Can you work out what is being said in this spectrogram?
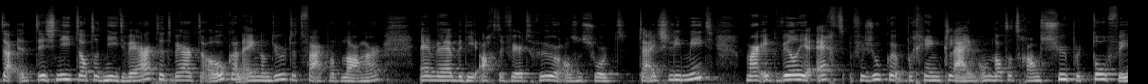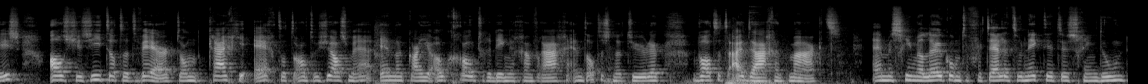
het is niet dat het niet werkt, het werkt ook, alleen dan duurt het vaak wat langer. En we hebben die 48 uur als een soort tijdslimiet. Maar ik wil je echt verzoeken, begin klein, omdat het gewoon super tof is. Als je ziet dat het werkt, dan krijg je echt dat enthousiasme. En dan kan je ook grotere dingen gaan vragen. En dat is natuurlijk wat het uitdagend maakt. En misschien wel leuk om te vertellen, toen ik dit dus ging doen,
